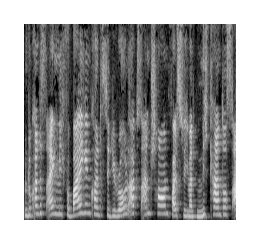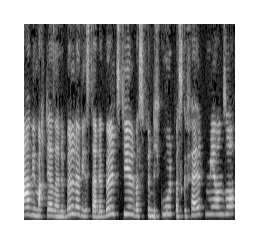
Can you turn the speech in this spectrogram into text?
und du konntest eigentlich vorbeigehen, konntest dir die Roll-Ups anschauen, falls du jemanden nicht kanntest. Ah, wie macht der seine Bilder? Wie ist da der Bildstil? Was finde ich gut? Was gefällt mir und so?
